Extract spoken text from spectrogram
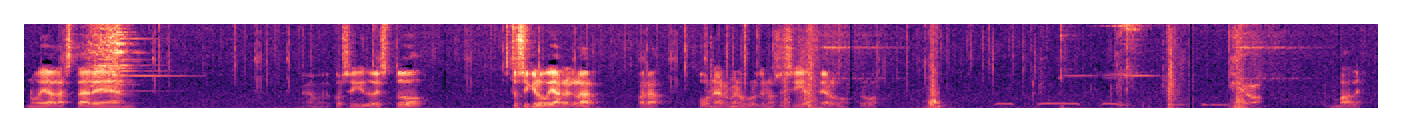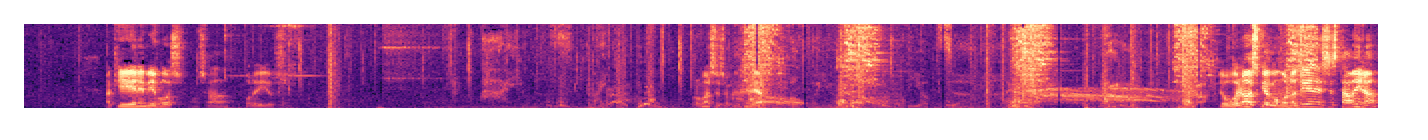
no voy a gastar en... He conseguido esto. Esto sí que lo voy a arreglar para ponérmelo, porque no sé si hace algo, pero bueno. Vale. Aquí hay enemigos, o sea, por ellos. Lo bueno es que como no tienes esta mina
